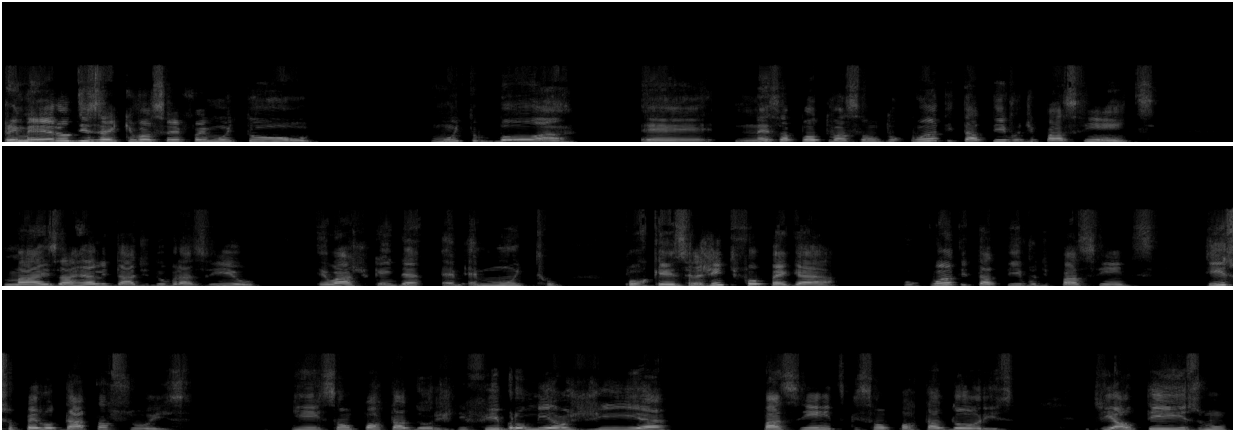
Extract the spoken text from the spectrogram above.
primeiro dizer que você foi muito muito boa é, nessa pontuação do quantitativo de pacientes, mas a realidade do Brasil, eu acho que ainda é, é muito, porque se a gente for pegar o quantitativo de pacientes, isso pelo DataSUS, que são portadores de fibromialgia, pacientes que são portadores de autismo,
